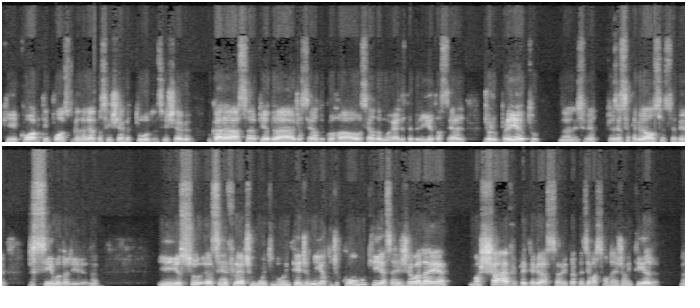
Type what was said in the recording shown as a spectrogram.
que cobre, tem pontos do Gandarela que você enxerga tudo. Você enxerga o Caraça, a Piedade, a Serra do Curral, a Serra da Moeda, a Itabrita, a Serra de Ouro Preto. Né? A gente vê 360 graus, você vê de cima dali, né? E isso é, se reflete muito no entendimento de como que essa região ela é uma chave para a integração e para a preservação da região inteira. Né?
